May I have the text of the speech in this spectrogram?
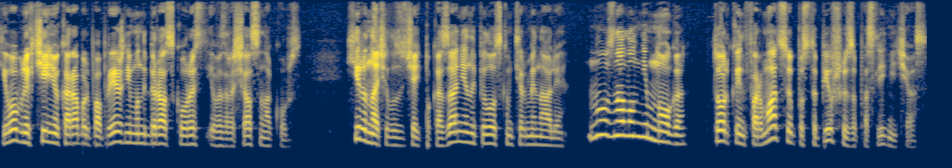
К его облегчению корабль по-прежнему набирал скорость и возвращался на курс. Хира начал изучать показания на пилотском терминале, но узнал он немного только информацию, поступившую за последний час.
